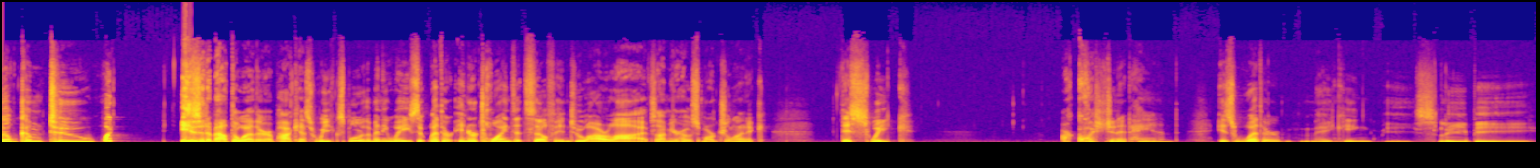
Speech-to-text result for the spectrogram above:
Welcome to What Is It About the Weather, a podcast where we explore the many ways that weather intertwines itself into our lives. I'm your host, Mark Jelinek. This week, our question at hand is weather making me sleepy?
